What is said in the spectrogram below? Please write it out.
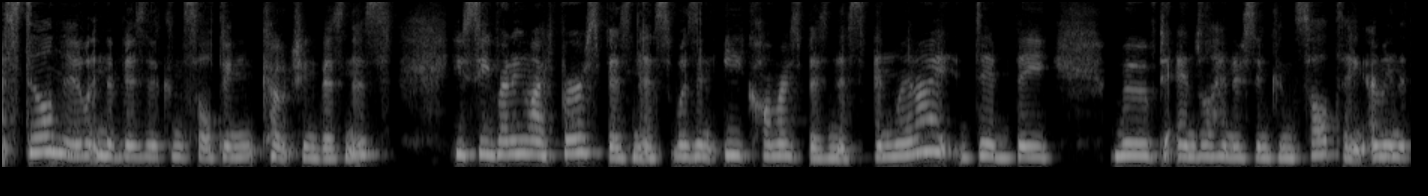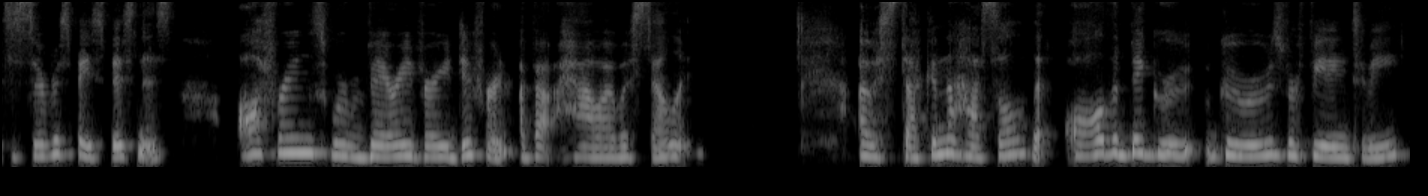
Still new in the business consulting coaching business. You see, running my first business was an e commerce business. And when I did the move to Angela Henderson Consulting, I mean, it's a service based business, offerings were very, very different about how I was selling. I was stuck in the hustle that all the big gurus were feeding to me.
